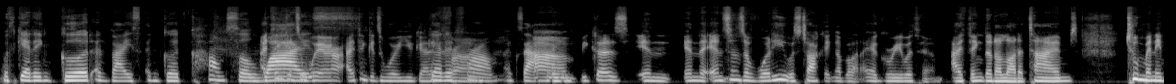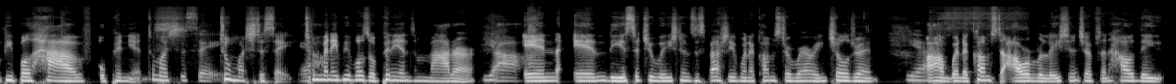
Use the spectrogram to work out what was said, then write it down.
with getting good advice and good counsel. I Why think it's where I think it's where you get, get it it from. from? Exactly. Um, because in in the instance of what he was talking about, I agree with him. I think that a lot of times, too many people have opinions. Too much to say. Too much to say. Too many people's opinions matter yeah. in in these situations, especially when it comes to rearing children. Yeah. Um, when it comes to our relationships and how they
